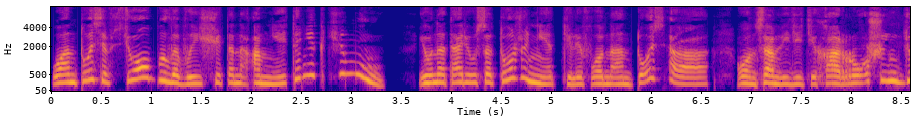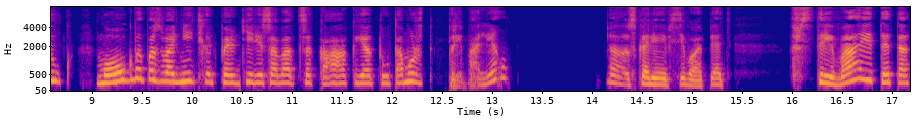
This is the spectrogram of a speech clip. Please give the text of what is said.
У Антося все было высчитано, а мне это ни к чему. И у нотариуса тоже нет телефона Антося, а он, сам видите, хороший индюк. Мог бы позвонить, хоть поинтересоваться, как я тут, а может, приболел? А, скорее всего, опять встревает эта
